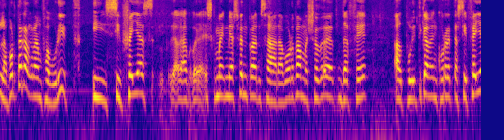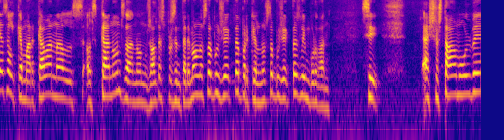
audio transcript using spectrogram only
la Porta era el gran favorit. I si feies és que m'hi has fet pensar ara borda amb això de, de fer el políticament correcte si feies el que marcaven els, els cànons de no, nosaltres presentarem el nostre projecte perquè el nostre projecte és l'important sí, això estava molt bé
